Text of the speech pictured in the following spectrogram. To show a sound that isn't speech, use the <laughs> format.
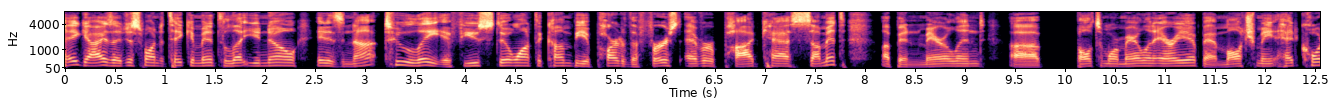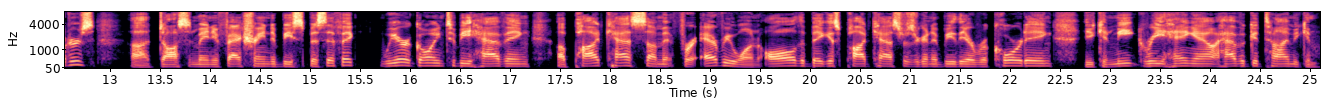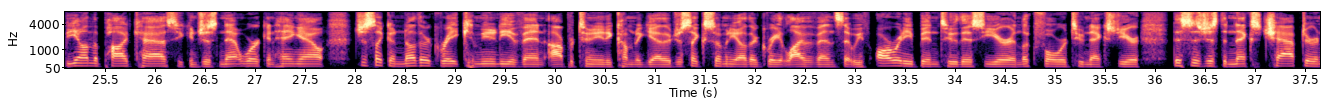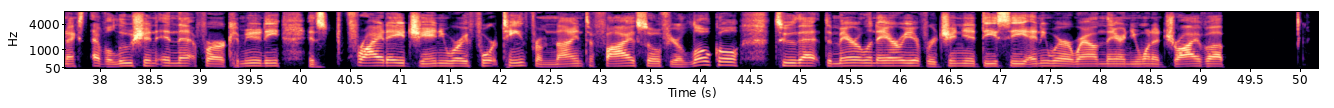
Hey guys, I just wanted to take a minute to let you know it is not too late if you still want to come be a part of the first ever podcast summit up in Maryland. Uh, Baltimore, Maryland area at Mulchmate headquarters, uh, Dawson Manufacturing to be specific we are going to be having a podcast summit for everyone. All the biggest podcasters are going to be there recording. You can meet, greet, hang out, have a good time. You can be on the podcast. You can just network and hang out. Just like another great community event opportunity to come together, just like so many other great live events that we've already been to this year and look forward to next year. This is just the next chapter, next evolution in that for our community. It's Friday, January 14th from 9 to 5. So if you're local to that, the Maryland area, Virginia, DC, anywhere around there, and you want to drive up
